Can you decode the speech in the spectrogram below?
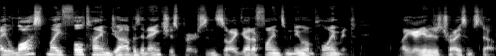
I lost my full time job as an anxious person, so I got to find some new employment. Like, I got to just try some stuff.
